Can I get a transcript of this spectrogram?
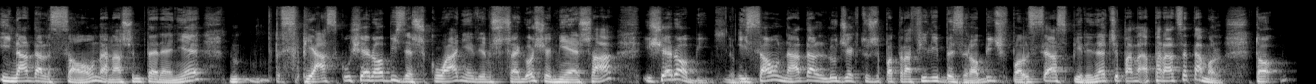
i nadal są na naszym terenie. Z piasku się robi, ze szkła, nie wiem z czego się miesza i się robi. I są nadal ludzie, którzy potrafiliby zrobić w Polsce aspirynę czy paracetamol. To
